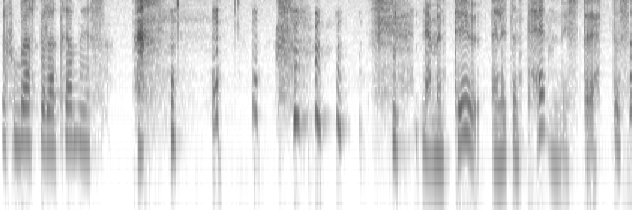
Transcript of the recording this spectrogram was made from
Jag får börja spela tennis. Nej men du, en liten tennisberättelse.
